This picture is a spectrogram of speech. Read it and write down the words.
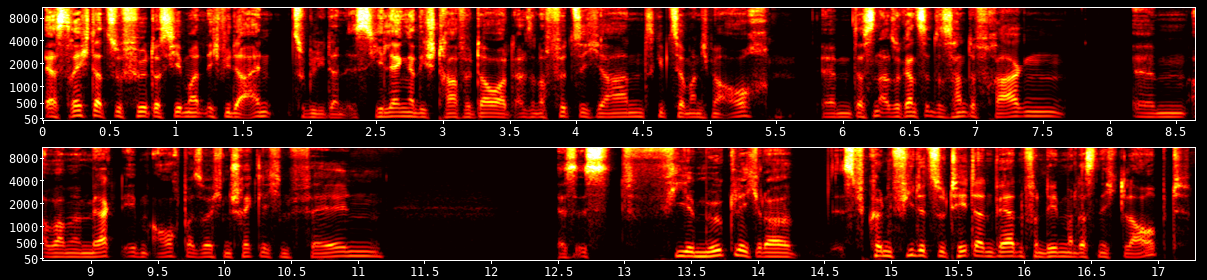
erst recht dazu führt, dass jemand nicht wieder einzugliedern ist, je länger die Strafe dauert. Also nach 40 Jahren, das gibt's ja manchmal auch. Ähm, das sind also ganz interessante Fragen, ähm, aber man merkt eben auch bei solchen schrecklichen Fällen, es ist viel möglich oder es können viele zu Tätern werden, von denen man das nicht glaubt.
